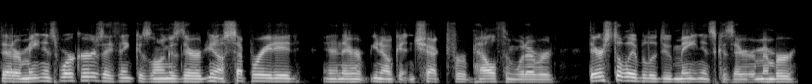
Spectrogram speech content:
that are maintenance workers, I think as long as they're, you know, separated and they're, you know, getting checked for health and whatever, they're still able to do maintenance because I remember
